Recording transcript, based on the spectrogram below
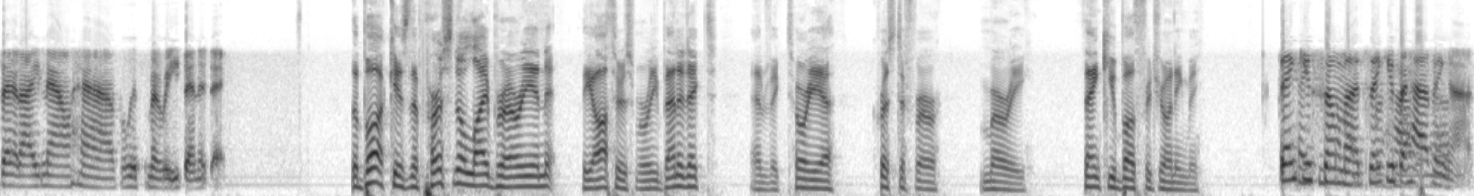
that I now have with Marie Benedict. The book is The Personal Librarian. The authors Marie Benedict and Victoria Christopher Murray. Thank you both for joining me. Thank, Thank you so much. Thank you for having us. us.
